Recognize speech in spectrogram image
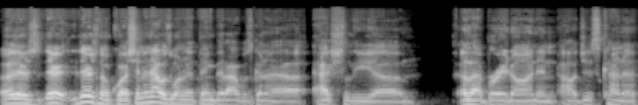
Oh, there's there there's no question, and that was one of the things that I was gonna uh, actually um, elaborate on, and I'll just kind of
